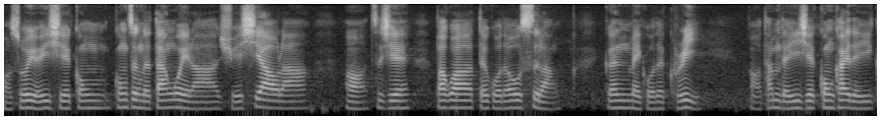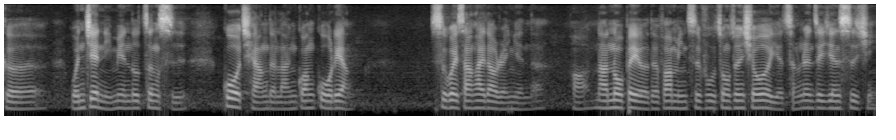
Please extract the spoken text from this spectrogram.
哦，所有一些公公正的单位啦、学校啦，哦这些。包括德国的欧四朗跟美国的 Cree 啊，他们的一些公开的一个文件里面都证实，过强的蓝光过量是会伤害到人眼的。啊，那诺贝尔的发明之父中村修二也承认这件事情，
